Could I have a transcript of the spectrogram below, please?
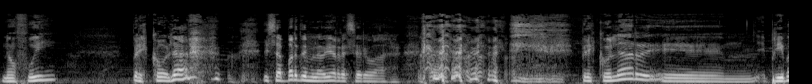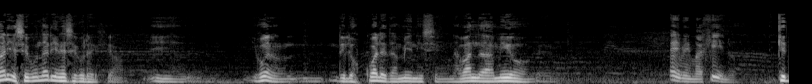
no fui. Preescolar, esa parte me la voy a reservar. preescolar, eh, primaria y secundaria en ese colegio. Y, y bueno, de los cuales también hice una banda de amigos. Eh, me imagino. Que,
